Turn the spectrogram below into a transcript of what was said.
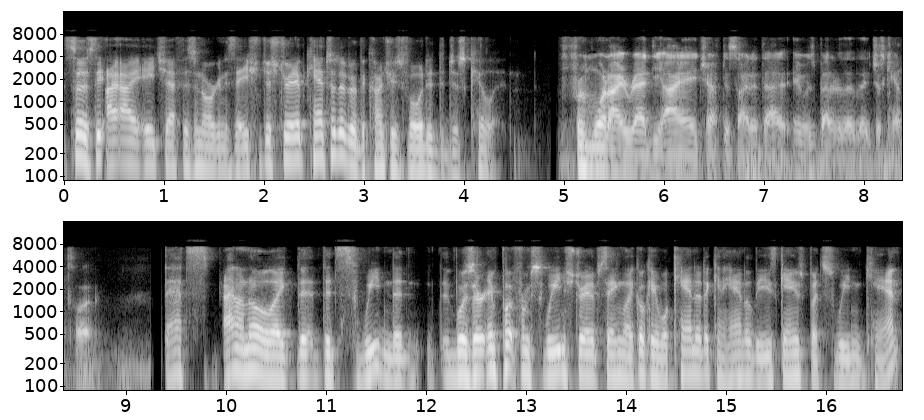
so is the IIHF as an organization just straight up canceled it, or the countries voted to just kill it? from what I read, the IHF decided that it was better that they just cancel it. That's I don't know. Like did Sweden did was there input from Sweden straight up saying like okay well Canada can handle these games but Sweden can't?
